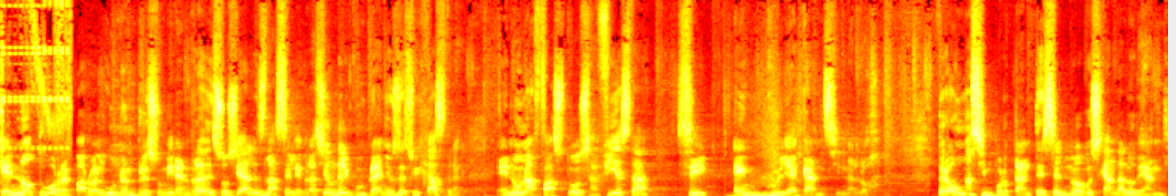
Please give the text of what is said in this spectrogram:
que no tuvo reparo alguno en presumir en redes sociales la celebración del cumpleaños de su hijastra, en una fastuosa fiesta, sí, en Culiacán, Sinaloa. Pero aún más importante es el nuevo escándalo de Andy,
